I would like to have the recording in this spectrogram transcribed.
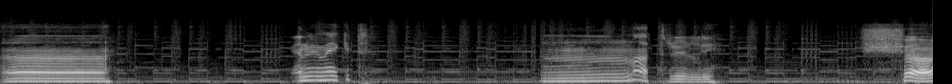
Uh, can we make it? Mm, not really. Sure.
